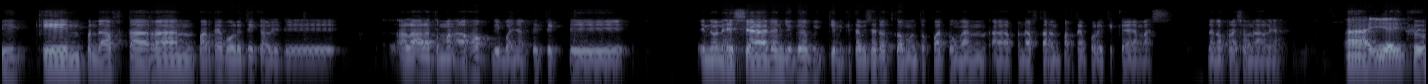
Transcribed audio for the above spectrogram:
bikin pendaftaran partai politik kali di ala-ala teman Ahok di banyak titik di Indonesia dan juga bikin kita bisa.com untuk patungan uh, pendaftaran partai politik ya Mas dan operasionalnya. Ah iya itu,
